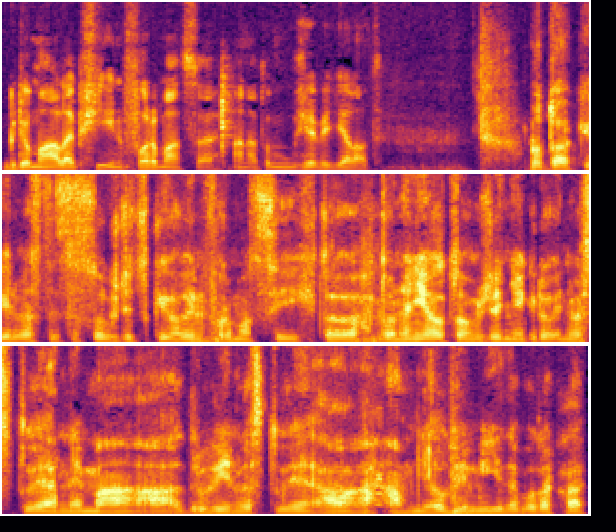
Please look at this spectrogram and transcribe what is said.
kdo má lepší informace a na tom může vydělat. No tak, investice jsou vždycky o informacích. To, to není o tom, že někdo investuje a nemá a druhý investuje a, a měl by mít, nebo takhle.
